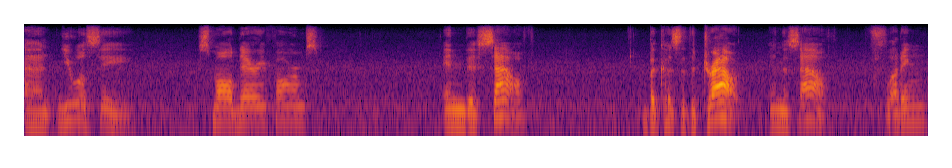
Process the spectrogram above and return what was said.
and you will see small dairy farms in the south because of the drought in the south, flooding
